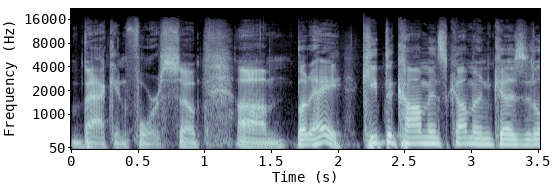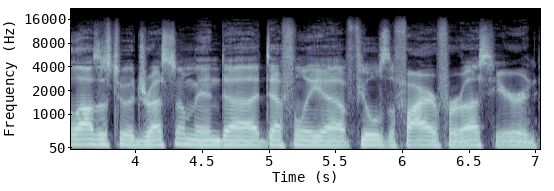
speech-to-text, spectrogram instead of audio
back and forth. So, um, but hey, keep the comments coming because it allows us to address them and uh, definitely definitely uh, fuels the fire for us here, and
